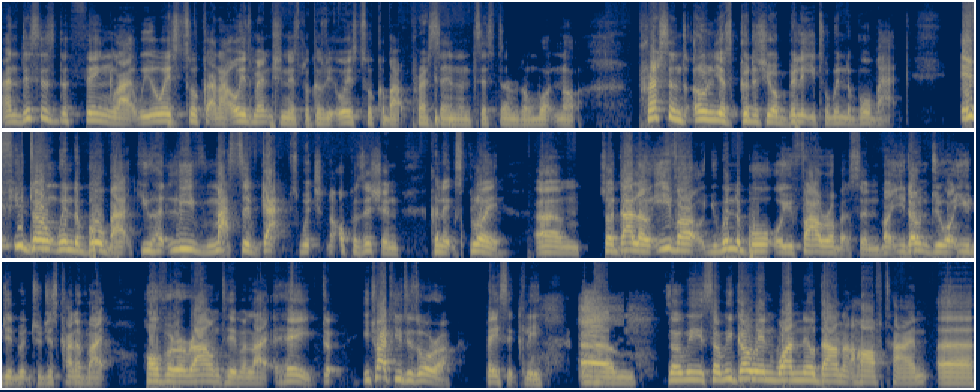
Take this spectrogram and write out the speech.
and this is the thing, like we always talk, and I always mention this because we always talk about pressing and systems and whatnot. Pressing's only as good as your ability to win the ball back. If you don't win the ball back, you leave massive gaps which the opposition can exploit. Um, so Dalot, either you win the ball or you foul Robertson, but you don't do what you did, which was just kind of like hover around him and like, hey, he tried to use his aura, basically. Um, so we so we go in one 0 down at halftime. Uh,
